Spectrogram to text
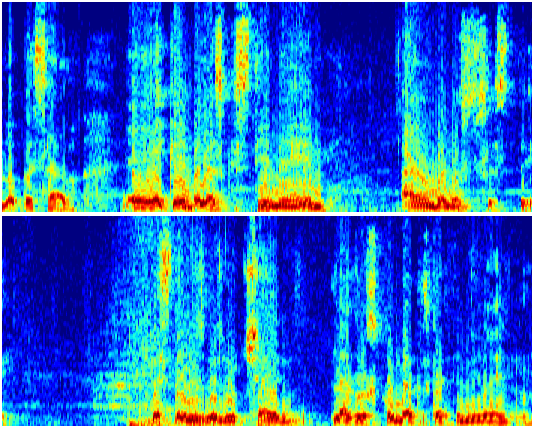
título pesado. Eh, Caín Velázquez tiene buenos este destellos de lucha en los dos combates que ha tenido en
